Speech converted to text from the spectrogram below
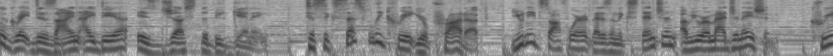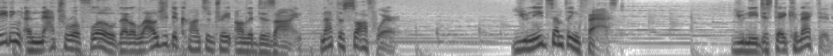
a great design idea is just the beginning. To successfully create your product, you need software that is an extension of your imagination, creating a natural flow that allows you to concentrate on the design, not the software. You need something fast. You need to stay connected.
